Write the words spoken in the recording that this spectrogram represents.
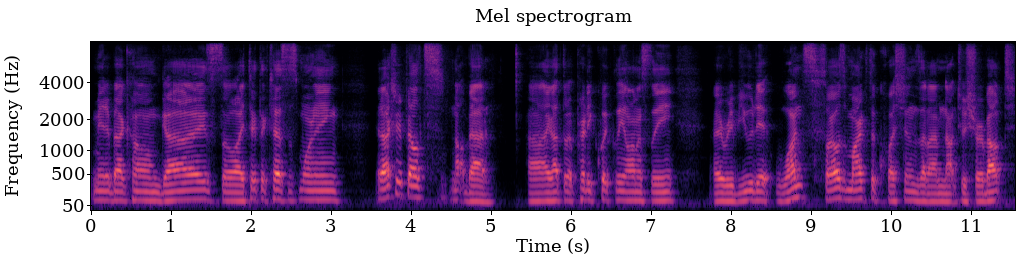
Made it back home, guys. So I took the test this morning. It actually felt not bad. Uh, I got through it pretty quickly, honestly. I reviewed it once, so I always marked the questions that I'm not too sure about.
